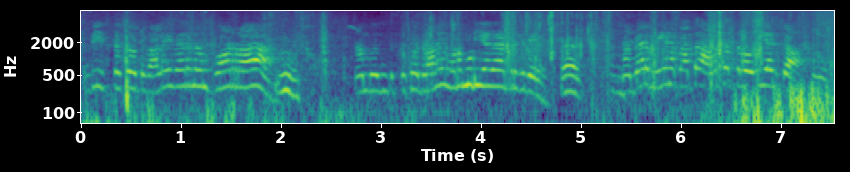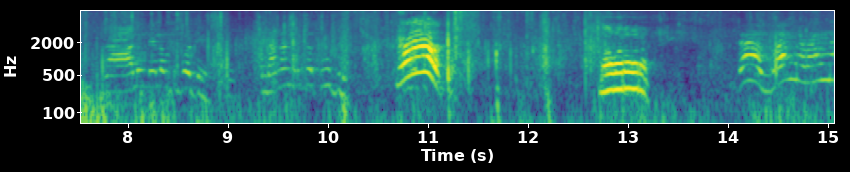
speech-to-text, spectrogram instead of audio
தம்பி இத்த தோட்டு வலை வேற நம்ம போடுறோம் நம்ம இந்த வலையை விட முடியாதாட்டு இருக்குது. நான் வேற மீனை பார்த்தா அவசரத்துல ஒடியான்ட்டோம் நான் ஆளுல விட்டு போட்டு அந்த அண்ணன் இருந்தா கூப்பிடு நான் வர வரேன் டா, வாங்க வாங்க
